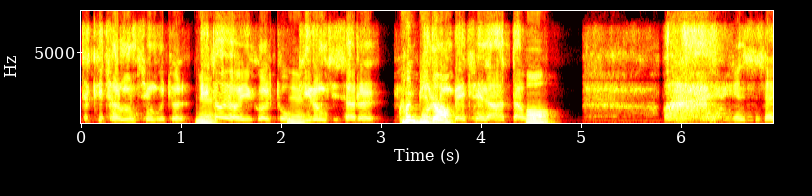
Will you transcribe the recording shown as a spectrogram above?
특히 젊은 친구들 예. 믿어요 이걸 또 예. 이런 기사를 그건 믿어. 매체에 나왔다고 어. 와 이게 진짜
